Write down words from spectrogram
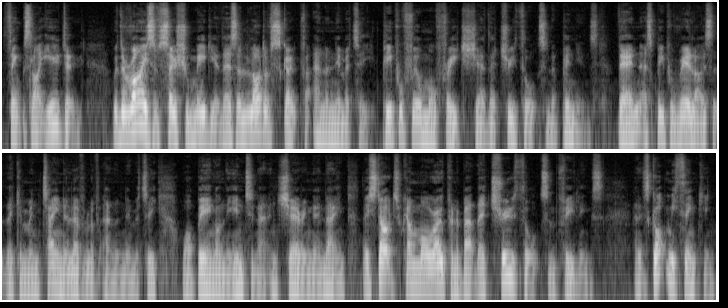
thinks like you do. With the rise of social media, there's a lot of scope for anonymity. People feel more free to share their true thoughts and opinions. Then, as people realise that they can maintain a level of anonymity while being on the internet and sharing their name, they start to become more open about their true thoughts and feelings. And it's got me thinking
